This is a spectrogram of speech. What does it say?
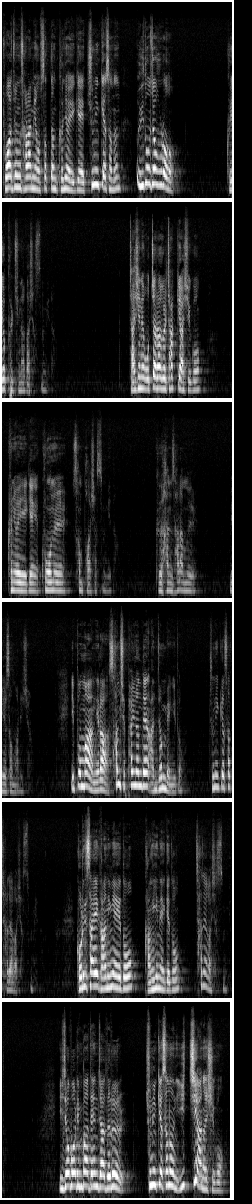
도와준 사람이 없었던 그녀에게 주님께서는 의도적으로 그 옆을 지나가셨습니다. 자신의 옷자락을 잡게 하시고 그녀에게 구원을 선포하셨습니다. 그 한 사람을 위해서 말이죠. 이뿐만 아니라 38년 된 안전뱅이도 주님께서 찾아가셨습니다. 거리사의 강인에게도 강인에게도 찾아가셨습니다. 잊어버린 바 된 자들을 주님께서는 잊지 않으시고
